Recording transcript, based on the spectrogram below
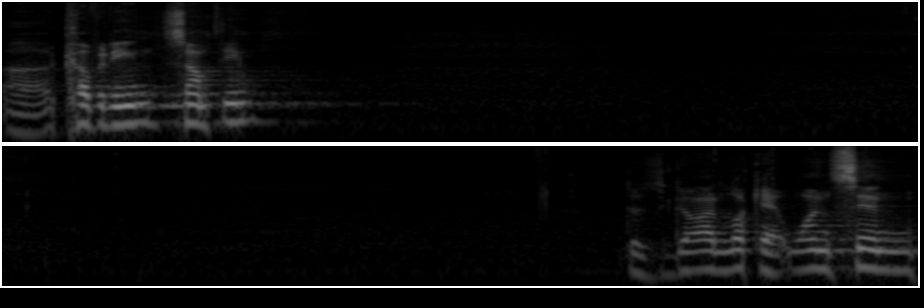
uh, coveting something? Does God look at one sin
